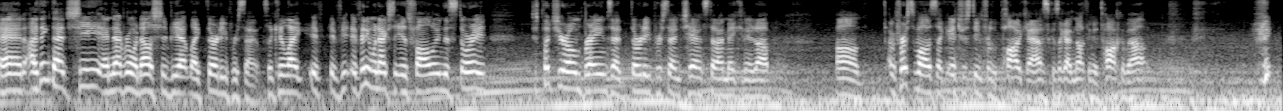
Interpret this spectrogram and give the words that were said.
And I think that she and everyone else should be at like 30%. So, can like, if, if, if anyone actually is following this story, just put your own brains at 30% chance that I'm making it up. Um, I mean, first of all, it's like interesting for the podcast because I got nothing to talk about.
